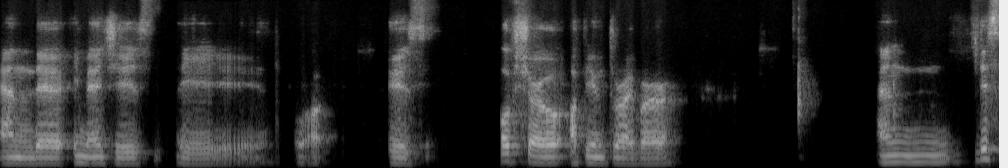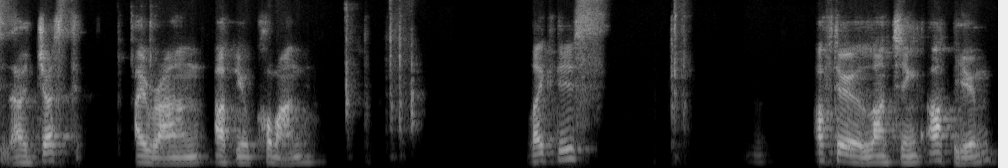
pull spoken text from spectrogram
and the image is, uh, is offshore Appium driver. And this is uh, just I run Appium command like this. After launching Appium,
